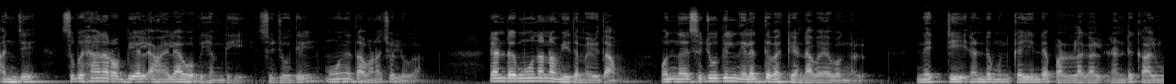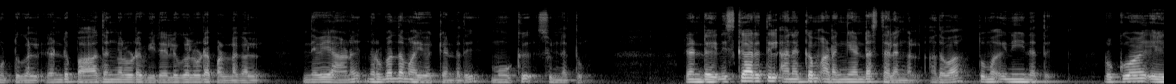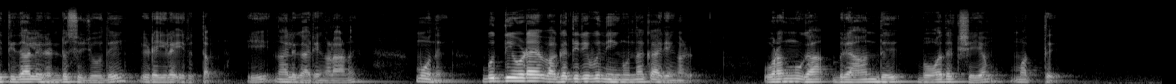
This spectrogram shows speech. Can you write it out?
അഞ്ച് സുബഹാന റബ്ബിയൽ ആല ഒബിഹംദിഹി സുജൂദിൽ മൂന്ന് തവണ ചൊല്ലുക. രണ്ട് മൂന്നെണ്ണം വീതം എഴുതാം. ഒന്ന് സുജൂദിൽ നിലത്ത് വെക്കേണ്ട അവയവങ്ങൾ. നെറ്റി രണ്ട് മുൻകൈയിന്റെ പള്ളകൾ രണ്ട് കാൽമുട്ടുകൾ രണ്ട് പാദങ്ങളുടെ വിരലുകളുടെ പള്ളകൾ എന്നിവയാണ് നിർബന്ധമായി വെക്കേണ്ടത് മൂക്ക് സുന്നത്തും. രണ്ട് നിസ്കാരത്തിൽ അനക്കം അടങ്ങേണ്ട സ്ഥലങ്ങൾ അഥവാ തുമനീനത്ത് റുക്കുവ എഴുത്തിതാൽ രണ്ട് സുജൂത് ഇടയിലെ ഇരുത്തം. ഈ നാല് കാര്യങ്ങളാണ്. മൂന്ന് ബുദ്ധിയുടെ വകതിരിവ് നീങ്ങുന്ന കാര്യങ്ങൾ. ഉറങ്ങുക ഭ്രാന്ത് ബോധക്ഷയം മത്ത്.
